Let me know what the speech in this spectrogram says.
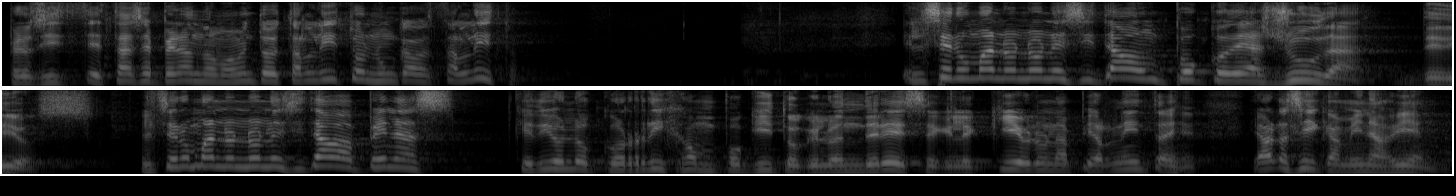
Pero si estás esperando el momento de estar listo, nunca vas a estar listo. El ser humano no necesitaba un poco de ayuda de Dios. El ser humano no necesitaba apenas que Dios lo corrija un poquito, que lo enderece, que le quiebre una piernita y, ahora sí caminas bien.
